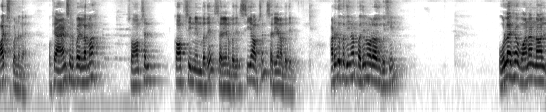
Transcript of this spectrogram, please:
வாட்ச் பண்ணுங்கள் ஓகே ஆன்சர் போயிடலாமா ஸோ ஆப்ஷன் காப்சின் என்பது சரியான பதில். சி ஆப்ஷன் சரியான பதில். அடுத்து பார்த்தீங்கன்னா பதினோராவது கொஷின் உலக வன நாள்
